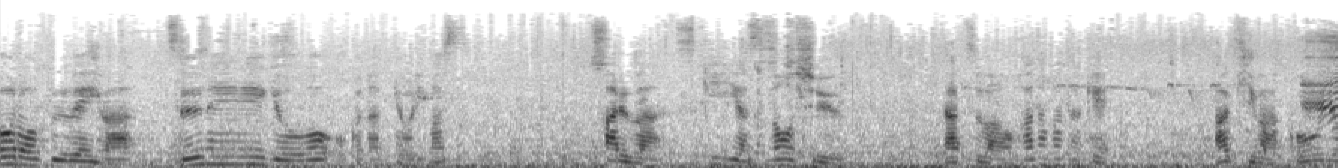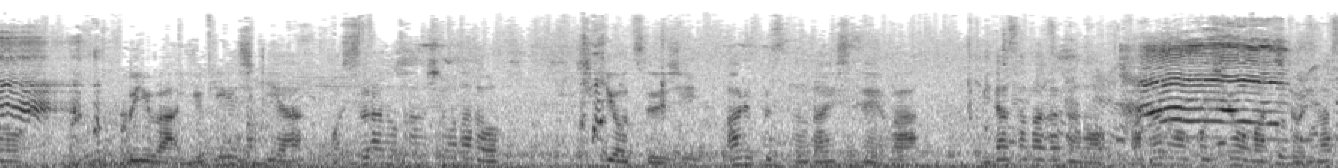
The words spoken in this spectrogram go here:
当ロープウェイは通年営業を行っております。春はスキーやスノーシュー。夏はお花畑。秋は紅葉。冬は雪景色や星空の鑑賞など。四季を通じアルプスの大自然は皆様方のまたのお越しをお待ちしております。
